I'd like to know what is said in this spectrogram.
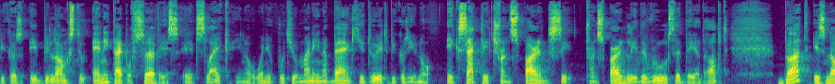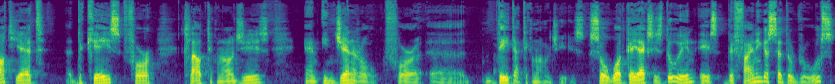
because it belongs to any type of service. It's like you know when you put your money in a bank, you do it because you know exactly transparency, transparently the rules that they adopt. But is not yet the case for cloud technologies and in general for uh, data technologies. So what GaiaX is doing is defining a set of rules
